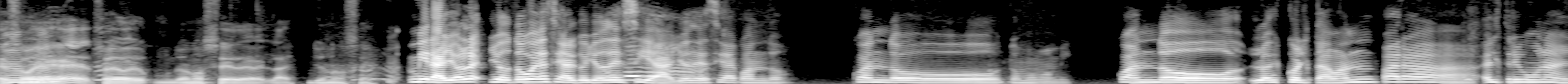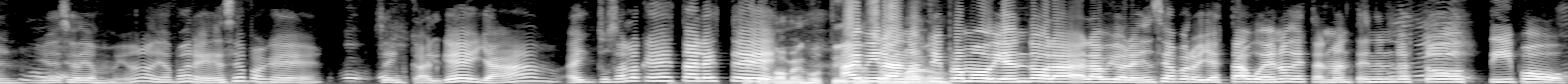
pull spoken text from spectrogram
Que eso es, eso- yo no sé, de verdad, yo no sé. Mira, yo, le- yo te voy a decir algo. Yo decía, yo decía cuando, cuando, toma mami, cuando lo escoltaban para el tribunal, yo decía, Dios mío, nadie aparece para que se encargue ya. Ay, ¿Tú sabes lo que es estar Sí, que este? tomen justicia Ay, mira, no manos. estoy promoviendo la, la violencia, pero ya está bueno de estar manteniendo estos tipos,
